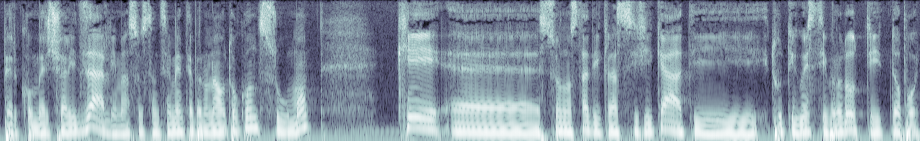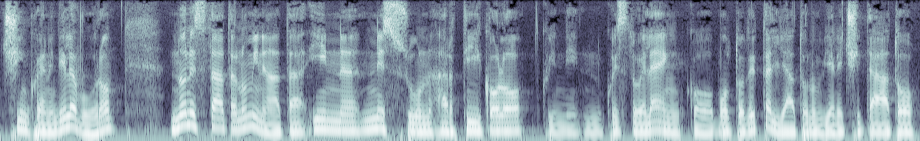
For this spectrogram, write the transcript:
per commercializzarli ma sostanzialmente per un autoconsumo che eh, sono stati classificati tutti questi prodotti dopo 5 anni di lavoro non è stata nominata in nessun articolo. Quindi questo elenco molto dettagliato non viene citato.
